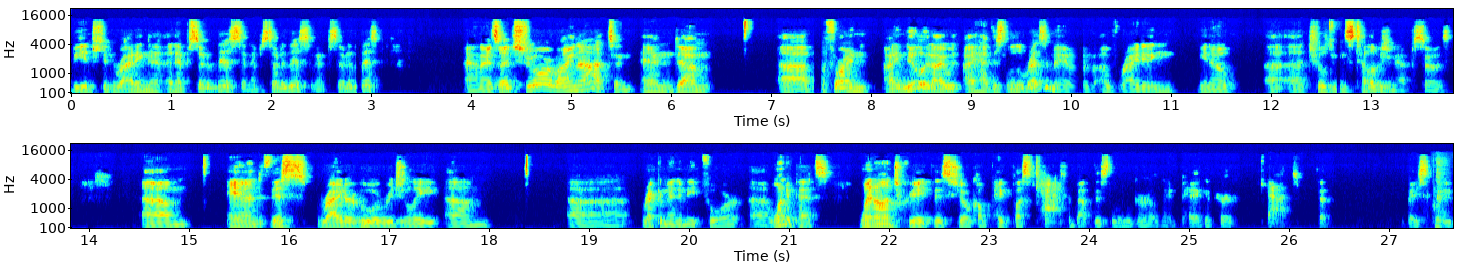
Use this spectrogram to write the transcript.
be interested in writing a, an episode of this, an episode of this, an episode of this?" And I said, "Sure, why not?" And and um, uh, before I, I knew it, I, w- I had this little resume of, of writing, you know, uh, uh, children's television episodes. Um, and this writer who originally um, uh, recommended me for uh, Wonder Pets went on to create this show called Peg Plus Cat about this little girl named Peg and her cat that basically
